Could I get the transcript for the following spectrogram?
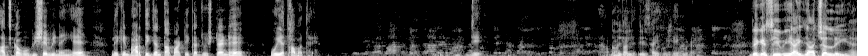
आज का वो विषय भी नहीं है, लेकिन भारतीय जनता पार्टी का जो स्टैंड है वो यथावत है। जी। हाँ, हाँ, देखिए सीबीआई जाँच चल रही है।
